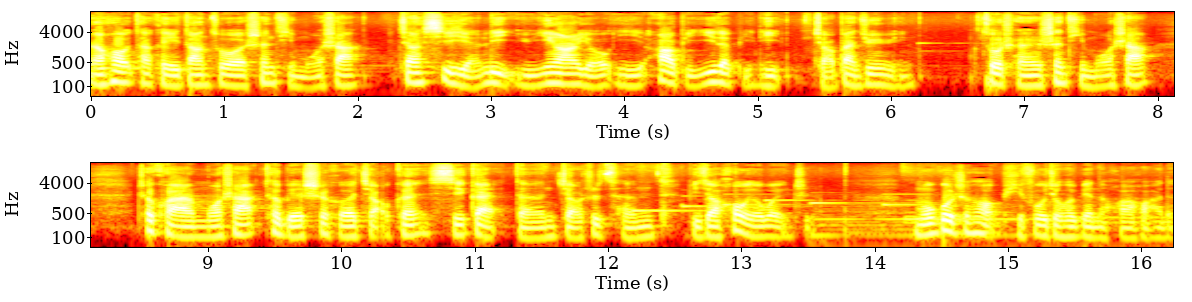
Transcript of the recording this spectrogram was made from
然后它可以当做身体磨砂，将细盐粒与婴儿油以二比一的比例搅拌均匀，做成身体磨砂。这款磨砂特别适合脚跟、膝盖等角质层比较厚的位置，磨过之后皮肤就会变得滑滑的。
